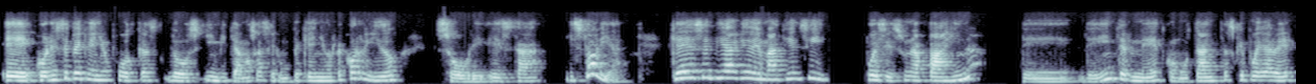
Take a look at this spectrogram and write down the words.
eh, con este pequeño podcast los invitamos a hacer un pequeño recorrido sobre esta historia. ¿Qué es el viaje de Mati en sí? Pues es una página de, internet, como tantas que puede haber,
